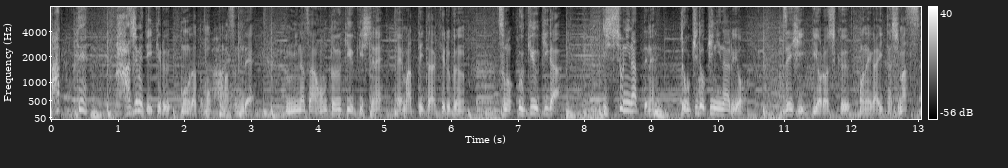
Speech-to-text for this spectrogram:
あって初めていけるものだと思ってますんで、はい、皆さん本当ウキウキしてね、え待っていただける分そのウキウキが一緒になってね、ドキドキになるようぜひよろしくお願いいたします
